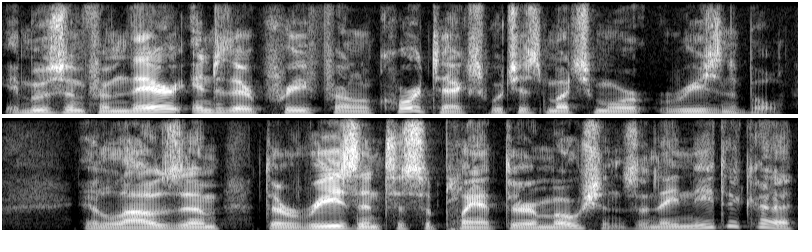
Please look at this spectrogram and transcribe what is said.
It moves them from there into their prefrontal cortex, which is much more reasonable. It allows them the reason to supplant their emotions, and they need to kind of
